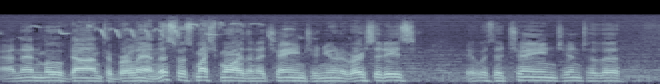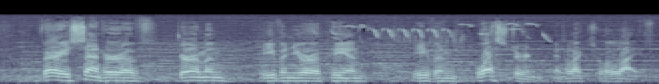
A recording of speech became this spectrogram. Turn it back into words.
And then moved on to Berlin. This was much more than a change in universities. It was a change into the very center of German, even European, even Western intellectual life.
